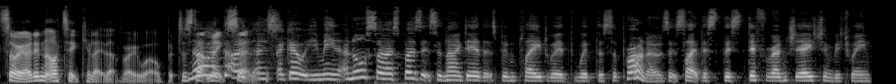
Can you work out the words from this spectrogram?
Sorry, I didn't articulate that very well, but does No, that make I, sense? I, I get what you mean, and also I suppose it's an idea that's been played with with The Sopranos. It's like this this differentiation between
